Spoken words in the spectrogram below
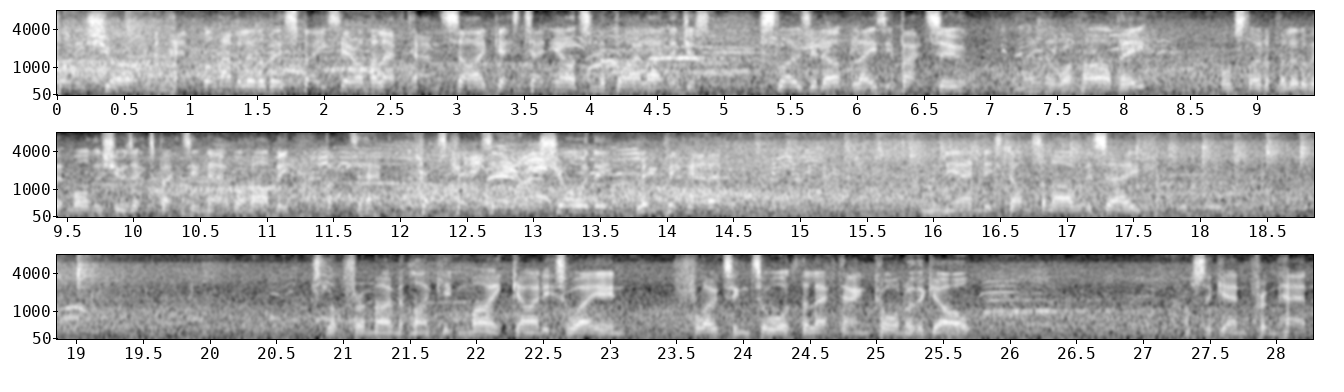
Bunny Shaw. And Hemp will have a little bit of space here on the left-hand side, gets 10 yards from the byline and just slows it up, lays it back to Leila Ouahabi. Ball slowed up a little bit more than she was expecting there. Wahabi back to Hemp, cross comes in, Shaw with the looping header. And in the end, it's Domselaar with the save. Just looked for a moment like it might guide its way in, floating towards the left-hand corner of the goal. Cross again from Hemp.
